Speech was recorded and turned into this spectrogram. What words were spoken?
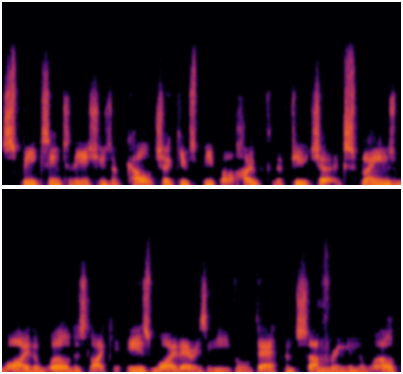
speaks into the issues of culture, gives people a hope for the future, explains why the world is like it is, why there is evil, death, and suffering mm. in the world,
